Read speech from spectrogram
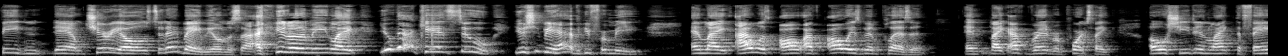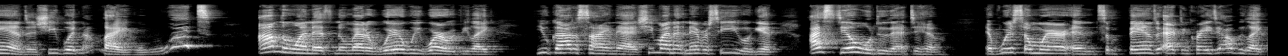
feeding damn Cheerios to their baby on the side. You know what I mean? Like, you got kids too. You should be happy for me. And like, I was all, I've always been pleasant. And like, I've read reports like, oh, she didn't like the fans and she wouldn't. I'm like, what? I'm the one that's no matter where we were, would be like, you got to sign that. She might not never see you again. I still will do that to him. If we're somewhere and some fans are acting crazy, I'll be like,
